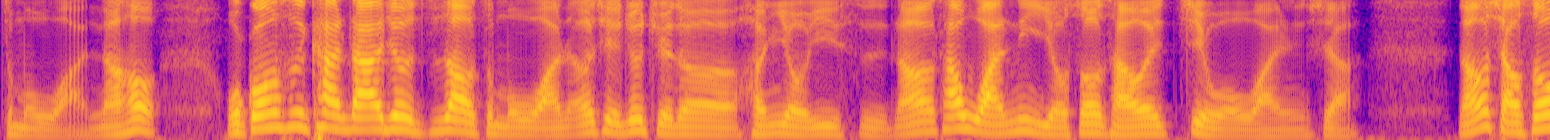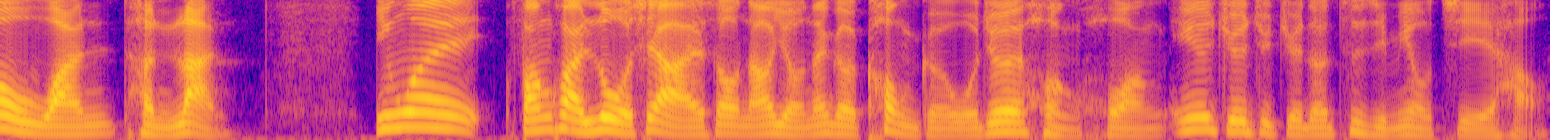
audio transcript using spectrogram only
怎么玩，然后我光是看大家就知道怎么玩，而且就觉得很有意思。然后他玩腻，有时候才会借我玩一下。然后小时候玩很烂，因为方块落下来的时候，然后有那个空格，我就会很慌，因为就就觉得自己没有接好。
